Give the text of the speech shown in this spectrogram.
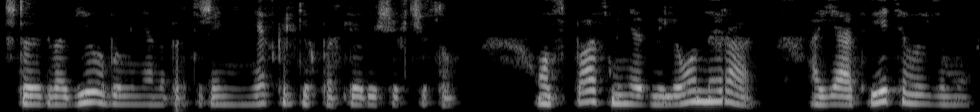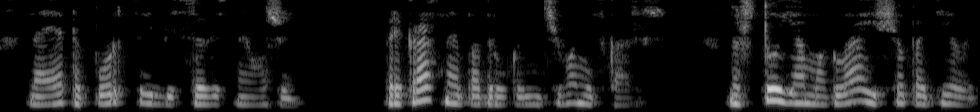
что изводило бы меня на протяжении нескольких последующих часов. Он спас меня в миллионный раз, а я ответила ему на это порцией бессовестной лжи. Прекрасная подруга, ничего не скажешь. Но что я могла еще поделать?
